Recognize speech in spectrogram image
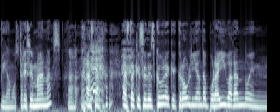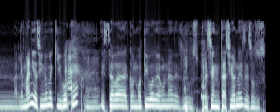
digamos tres semanas, Ajá. hasta, hasta que se descubre que Crowley anda por ahí vagando en Alemania, si no me equivoco. Ujú. Estaba con motivo de una de sus presentaciones, de sus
